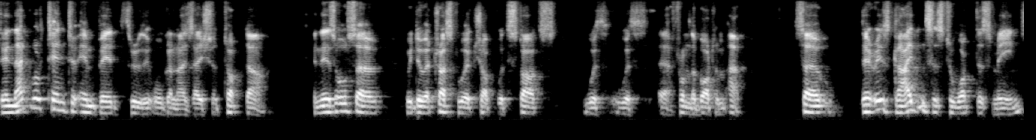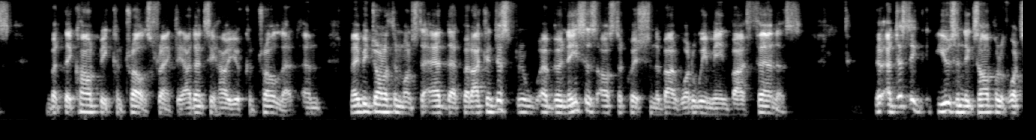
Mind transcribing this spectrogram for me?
then that will tend to embed through the organization top down. And there's also we do a trust workshop which starts with with uh, from the bottom up. So there is guidance as to what this means, but there can't be controls. Frankly, I don't see how you control that. And Maybe Jonathan wants to add that, but I can just, uh, Bernice has asked a question about what do we mean by fairness? I uh, just use an example of what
